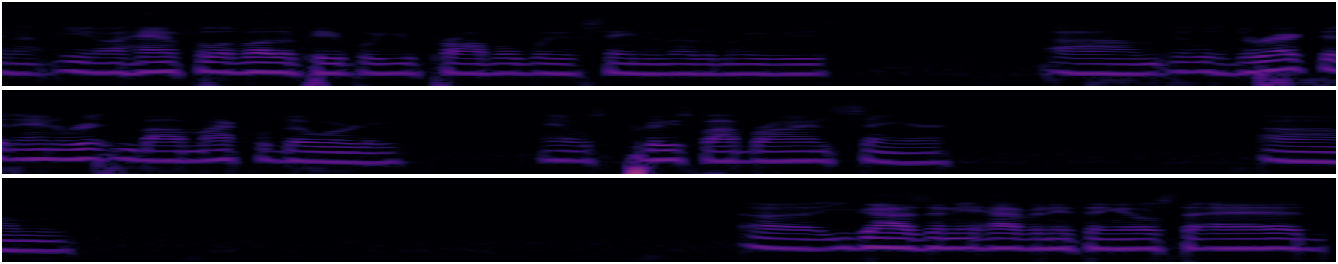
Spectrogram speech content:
and a, you know a handful of other people you probably have seen in other movies. Um, it was directed and written by Michael Dougherty, and it was produced by Bryan Singer. Um, uh, you guys any have anything else to add?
